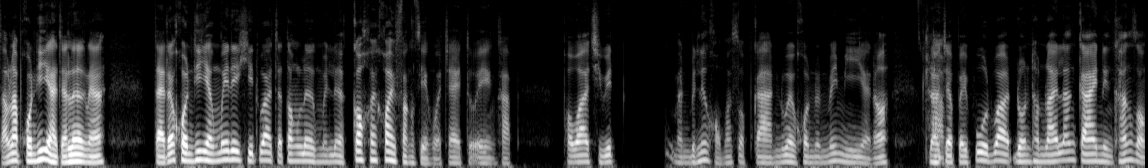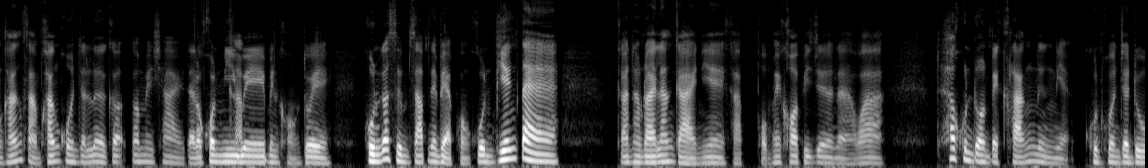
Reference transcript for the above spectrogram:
สำหรับคนที่อยากจะเลิกนะ แต่ถ้าคนที่ยังไม่ได้คิดว่าจะต้องเลิกไม่เลิกก็ค่อยๆ ฟังเสียงหัวใจตัวเองครับ เพราะว่าชีวิต มันเป็นเรื่องของประสบการณ์ด้วยคนมันไม่มีอะเนาะครับเราจะไปพูดว่าโดนทำร้ายร่างกายหนึ่งครั้งสองครั้งสามครั้งควรจะเลิกก็ก็ไม่ใช่ แต่ละคนมีครับเวเป็นของตัวเอง คุณก็ซึมซับในแบบของคุณ เพียงแต่การทำร้ายร่างกายเนี่ยครับผมให้ข้อพิจารณาว่า ถ้าคุณโดนไปครั้งหนึ่งเนี่ย คุณควรจะดู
